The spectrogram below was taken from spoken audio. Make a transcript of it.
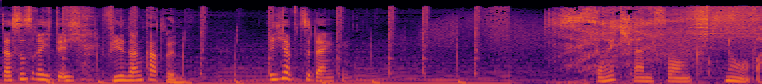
Das ist richtig. Vielen Dank, Katrin. Ich habe zu danken. Deutschlandfunk Nova.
